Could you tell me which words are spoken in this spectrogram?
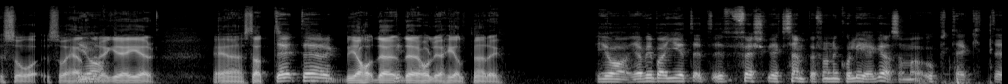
så, så händer ja. det grejer. Eh, så att, det, där, jag, där, där håller jag helt med dig. Ja, jag vill bara ge ett, ett färskt exempel från en kollega som har upptäckt eh,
